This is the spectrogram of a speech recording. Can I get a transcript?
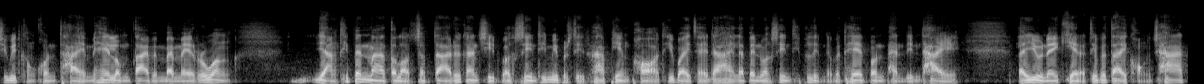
ชีวิตของคนไทย ไม่ให้ล้มตายเป็นใบไม้ร่วง อย่างที่เป็นมาตลอดสัปดาห์ด้วยการฉีดวัคซีนที่มีประสิทธิภาพเพียงพอที่ไว้ใจได้ และเป็นวัคซีนที่ผลิตในประเทศบนแผ่นดินไทย และอยู่ในเขตอธิปไตยของชาติ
